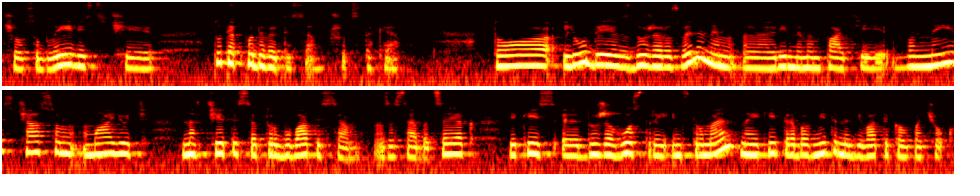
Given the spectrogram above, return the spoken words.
чи особливість, чи тут як подивитися, що це таке, то люди з дуже розвиненим е, рівнем емпатії, вони з часом мають навчитися турбуватися за себе. Це як якийсь е, дуже гострий інструмент, на який треба вміти надівати колпачок.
